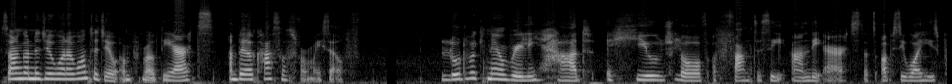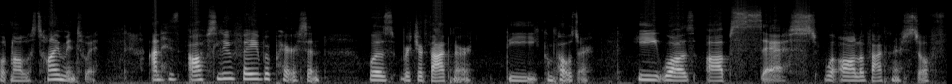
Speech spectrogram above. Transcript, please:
so I'm going to do what I want to do and promote the arts and build castles for myself. Ludwig now really had a huge love of fantasy and the arts. That's obviously why he's putting all his time into it. And his absolute favourite person was Richard Wagner, the composer. He was obsessed with all of Wagner's stuff.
